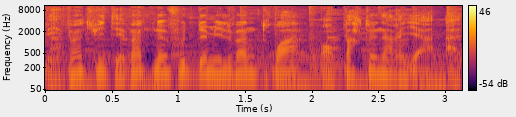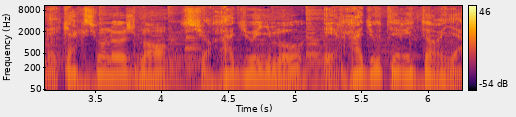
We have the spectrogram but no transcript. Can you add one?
les 28 et 29 août 2023, en partenariat avec Action Logement sur Radio Imo et Radio Territoria.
